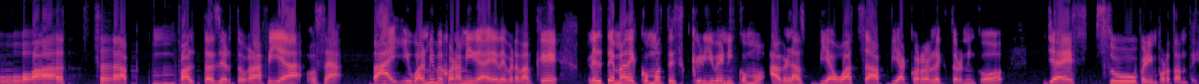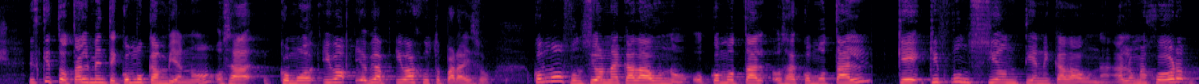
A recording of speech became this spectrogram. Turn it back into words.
WhatsApp faltas de ortografía, o sea, bye. Igual mi mejor amiga, ¿eh? De verdad que el tema de cómo te escriben y cómo hablas vía WhatsApp, vía correo electrónico, ya es súper importante. Es que totalmente, ¿cómo cambia, no? O sea, como iba, iba, iba justo para eso. ¿Cómo funciona cada uno? O cómo tal, o sea, como tal, ¿qué, qué función tiene cada una? A lo mejor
